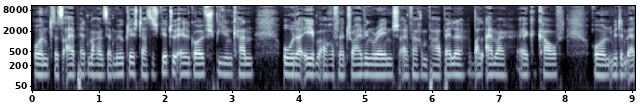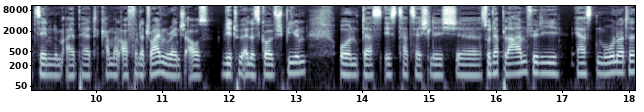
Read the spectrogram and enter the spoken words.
und das iPad machen es ja möglich, dass ich virtuell Golf spielen kann oder eben auch auf einer Driving Range einfach ein paar Bälle, Balleimer äh, gekauft und mit dem R10 und dem iPad kann man auch von der Driving Range aus virtuelles Golf spielen und das ist tatsächlich äh, so der Plan für die ersten Monate,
